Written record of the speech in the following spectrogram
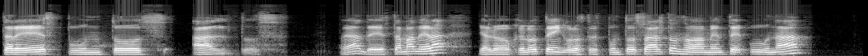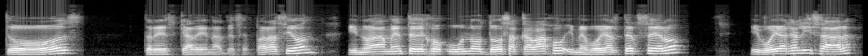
tres puntos altos. De esta manera, ya luego que lo tengo, los tres puntos altos, nuevamente una, dos, tres cadenas de separación y nuevamente dejo uno, dos acá abajo y me voy al tercero y voy a realizar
